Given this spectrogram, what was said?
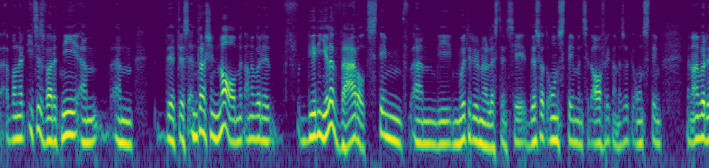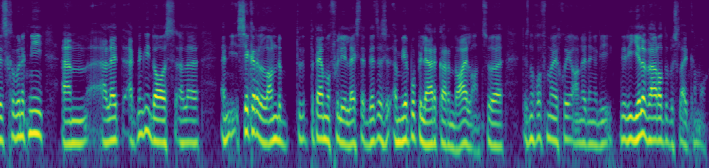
um, wanneer dit iets is wat dit nie ehm um, ehm um, dit is internasionaal met ander woorde deur die hele wêreld stem ehm um, die motorjoernaliste en sê dis wat ons stem in Suid-Afrika, dis wat ons stem. Met ander woorde dis gewoonlik nie ehm um, hulle het, ek dink nie daar's hulle in sekere lande partymal voel jy luister, dit is 'n meer populêre kar in daai land. So dis nogal vir my 'n goeie aanleiding dat die die hele wêreld te besluit kan maak.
